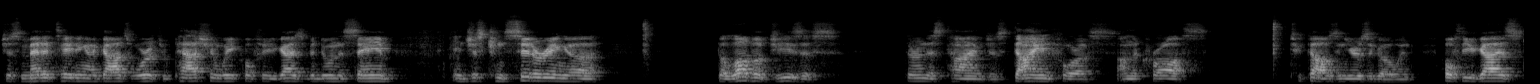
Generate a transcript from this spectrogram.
just meditating on God's Word through Passion Week. Hopefully, you guys have been doing the same. And just considering uh, the love of Jesus during this time, just dying for us on the cross 2,000 years ago. And hopefully, you guys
